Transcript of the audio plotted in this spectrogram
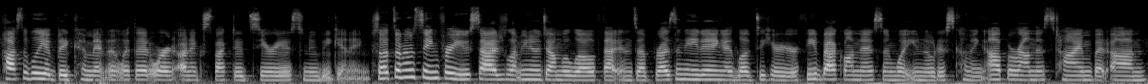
possibly a big commitment with it or an unexpected, serious new beginning. So that's what I'm seeing for you, Sag. Let me know down below if that ends up resonating. I'd love to hear your feedback on this and what you notice coming up around this time. But um,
